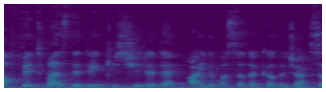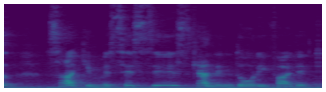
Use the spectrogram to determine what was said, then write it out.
affetmez dediğin kişiyle de aynı masada kalacaksın. Sakin ve sessiz kendini doğru ifade et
